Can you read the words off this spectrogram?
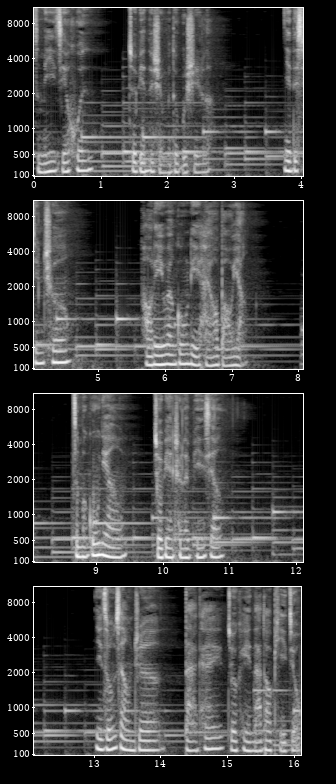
怎么一结婚就变得什么都不是了？你的新车跑了一万公里还要保养，怎么姑娘就变成了冰箱？你总想着打开就可以拿到啤酒、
